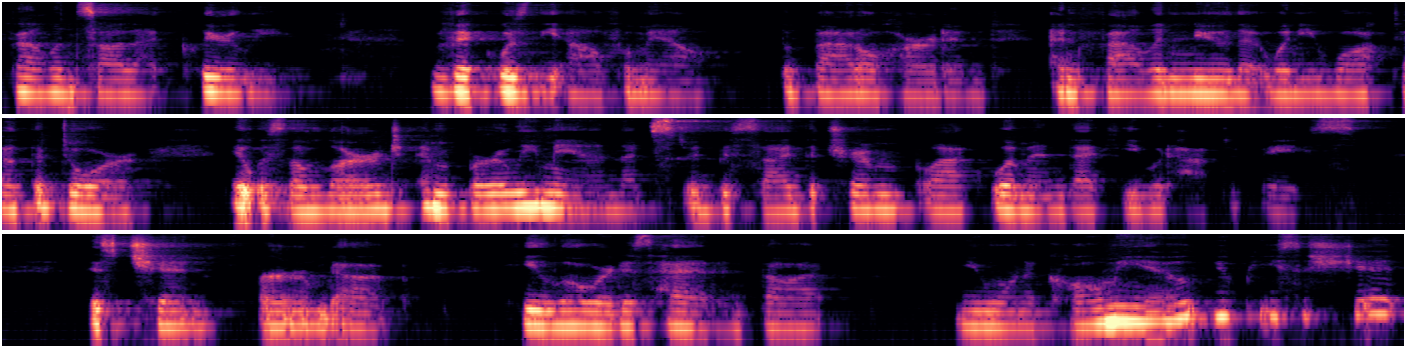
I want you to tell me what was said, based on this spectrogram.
Fallon saw that clearly. Vic was the alpha male, the battle hardened, and Fallon knew that when he walked out the door, it was the large and burly man that stood beside the trim black woman that he would have to face. His chin firmed up. He lowered his head and thought, You want to call me out, you piece of shit?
